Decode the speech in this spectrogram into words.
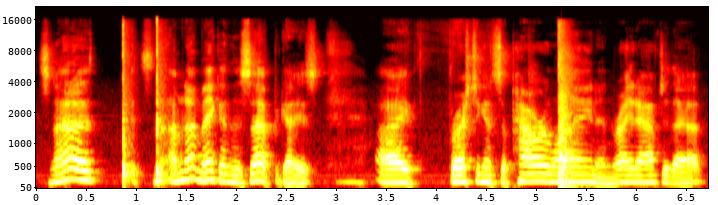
It's not a it's I'm not making this up, guys. I brushed against a power line, and right after that,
